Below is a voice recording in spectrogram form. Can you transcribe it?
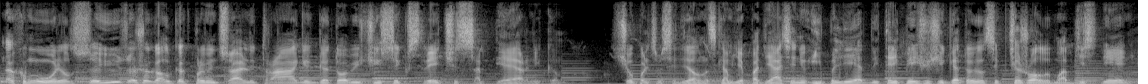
нахмурился и зашагал, как провинциальный трагик, готовящийся к встрече с соперником. Щупальцев сидел на скамье под ясенью и бледный, трепещущий, готовился к тяжелому объяснению.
